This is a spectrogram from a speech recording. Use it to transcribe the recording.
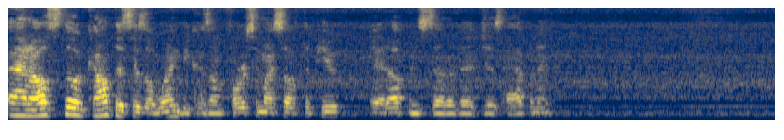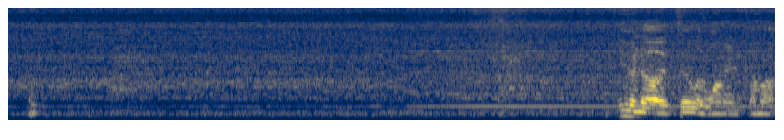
And I'll still count this as a win because I'm forcing myself to puke it up instead of it just happening. Even though I feel it wanting to come up.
